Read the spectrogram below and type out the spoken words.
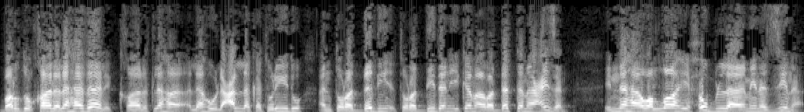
برضو قال لها ذلك قالت لها له لعلك تريد أن ترددي ترددني كما رددت ماعزا. إنها والله حبلى من الزنا.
